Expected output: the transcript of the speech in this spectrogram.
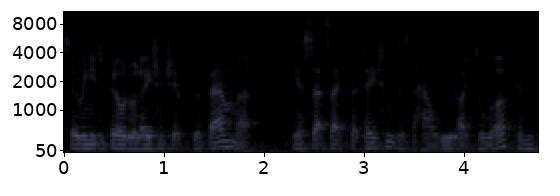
So we need to build relationships with them that you know, sets expectations as to how we like to work and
